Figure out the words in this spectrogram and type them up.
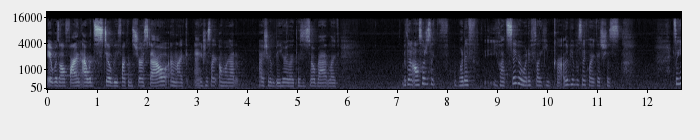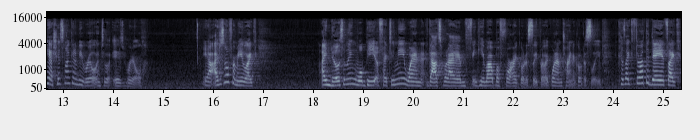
it was all fine, I would still be fucking stressed out and like anxious like, "Oh my god, I shouldn't be here. Like this is so bad." Like but then also just like what if you got sick or what if like you got other people sick like it's just it's like yeah shit's not gonna be real until it is real yeah i just know for me like i know something will be affecting me when that's what i am thinking about before i go to sleep or like when i'm trying to go to sleep because like throughout the day it's like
